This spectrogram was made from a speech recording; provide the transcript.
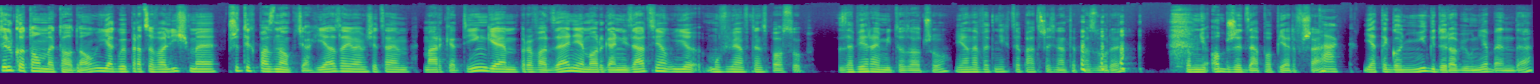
tylko tą metodą i jakby pracowaliśmy przy tych paznokciach. Ja zająłem się całym marketingiem, prowadzeniem, organizacją i mówiłem w ten sposób. Zabieraj mi to z oczu. Ja nawet nie chcę patrzeć na te pazury. To mnie obrzydza po pierwsze. Tak. Ja tego nigdy robił nie będę.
